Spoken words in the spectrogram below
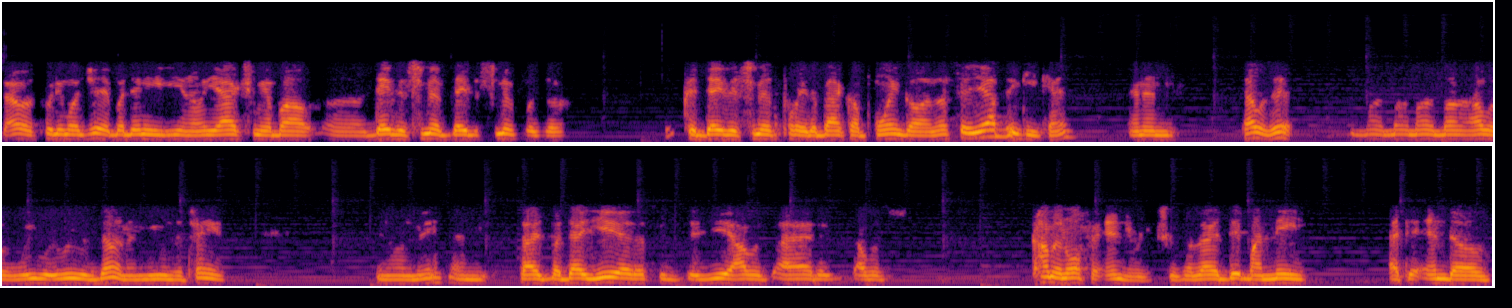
That was pretty much it. But then he, you know, he asked me about uh, David Smith. David Smith was a could David Smith play the backup point guard? And I said, yeah, I think he can. And then that was it. My, my, my, I was, we, we was done, and we was a team. You know what I mean? And but that year, that's the, the year I was, I had, I was coming off an injury because I did my knee at the end of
